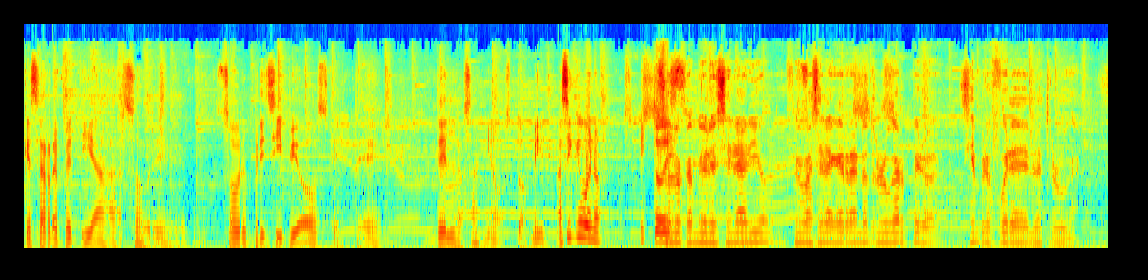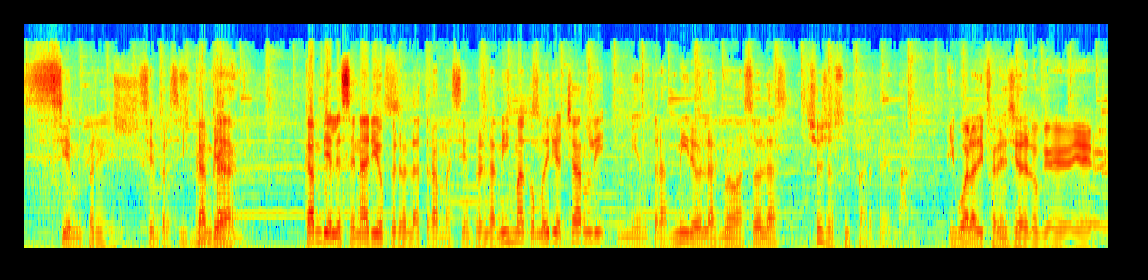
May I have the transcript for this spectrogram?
que se repetía sobre, sobre principios este, de los años 2000. Así que bueno, esto Solo es cambió el escenario, fuimos a hacer la guerra en otro lugar, pero siempre fuera de nuestro lugar. siempre, siempre así. Nunca Cambia, cambia el escenario, pero la trama es siempre la misma. Como diría Charlie, mientras miro las nuevas olas, yo ya soy parte del mar. Igual a diferencia de lo que eh,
